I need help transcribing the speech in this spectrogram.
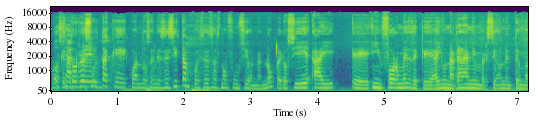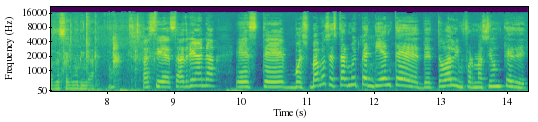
porque entonces resulta que cuando se necesitan, pues esas no funcionan, ¿no? Pero sí hay eh, informes de que hay una gran inversión en temas de seguridad. Así es, Adriana. Este, pues vamos a estar muy pendiente de toda la información que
